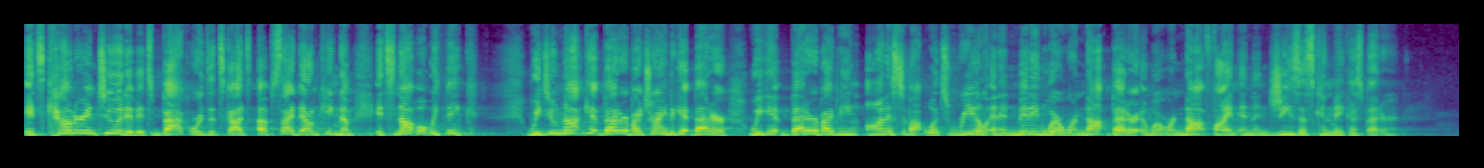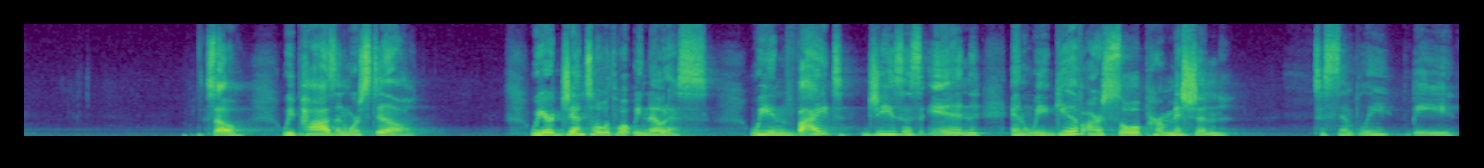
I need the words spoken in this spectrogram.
It's counterintuitive, it's backwards, it's God's upside down kingdom. It's not what we think. We do not get better by trying to get better. We get better by being honest about what's real and admitting where we're not better and where we're not fine, and then Jesus can make us better. So we pause and we're still. We are gentle with what we notice. We invite Jesus in and we give our soul permission to simply be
